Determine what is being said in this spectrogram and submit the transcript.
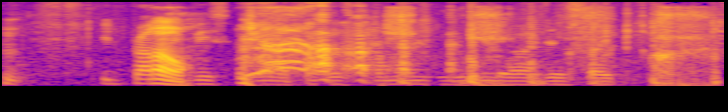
You'd probably oh. be scared out someone's window and just like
